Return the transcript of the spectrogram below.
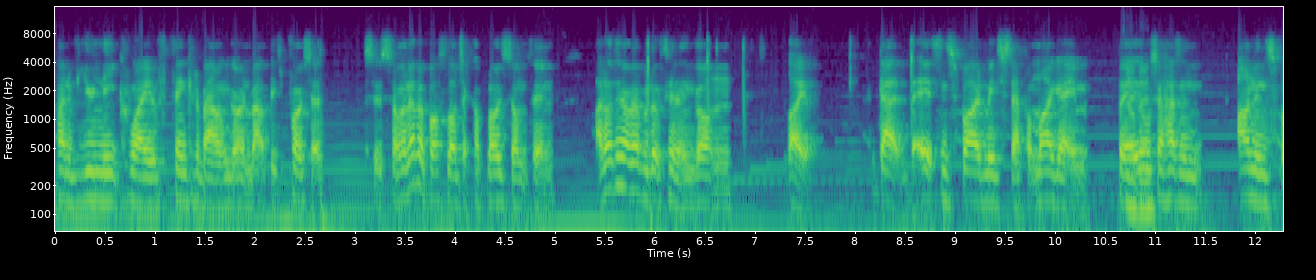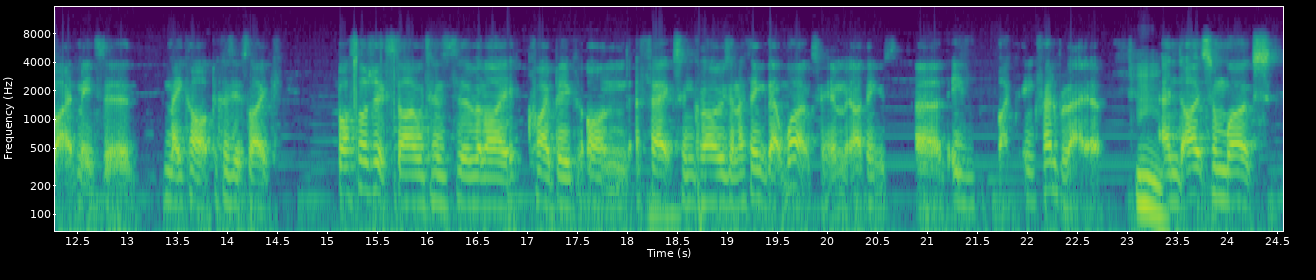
kind of unique way of thinking about and going about these processes. So whenever Boss Logic uploads something, I don't think I've ever looked at it and gone, like, that it's inspired me to step up my game, but it also hasn't uninspired me to make art because it's like Boss Logic's style tends to rely quite big on effects and glows, and I think that works for him. I think it's, uh, he's like incredible at it. Mm. And Itzum works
